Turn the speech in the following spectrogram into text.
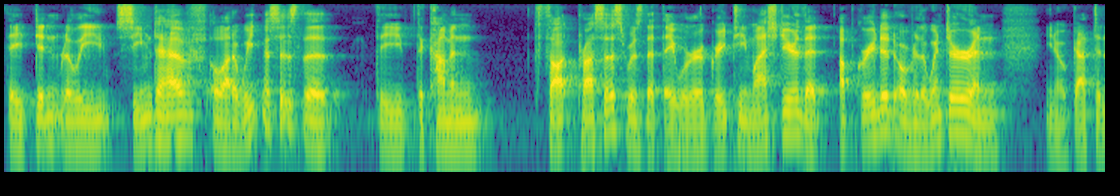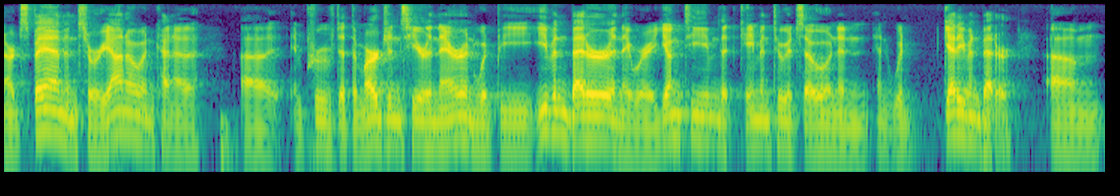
They didn't really seem to have a lot of weaknesses. The the the common thought process was that they were a great team last year that upgraded over the winter and you know got Denard Span and Soriano and kind of uh, improved at the margins here and there and would be even better. And they were a young team that came into its own and and would get even better. Um,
